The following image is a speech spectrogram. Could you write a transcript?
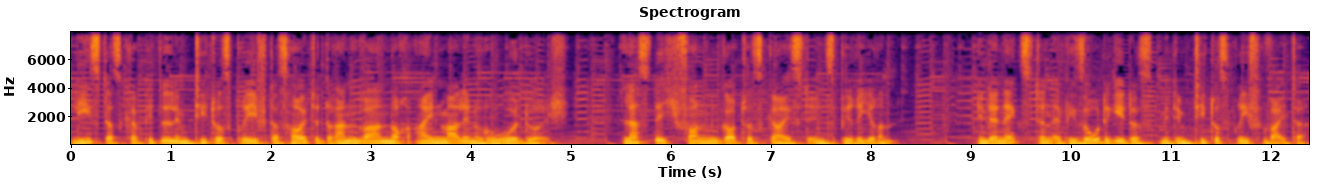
Lies das Kapitel im Titusbrief, das heute dran war, noch einmal in Ruhe durch. Lass dich von Gottes Geist inspirieren. In der nächsten Episode geht es mit dem Titusbrief weiter.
